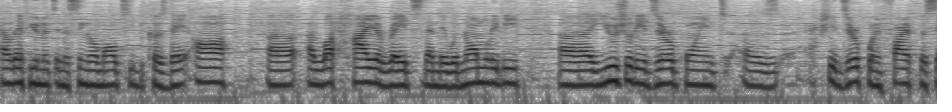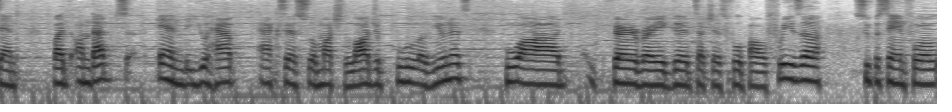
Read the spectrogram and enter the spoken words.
LF units in a single multi because they are uh, a lot higher rates than they would normally be. Uh, usually it's 0. Point, uh, actually it's 0.5 percent, but on that end you have access to a much larger pool of units who are very very good, such as Full Power Frieza, Super Saiyan 4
